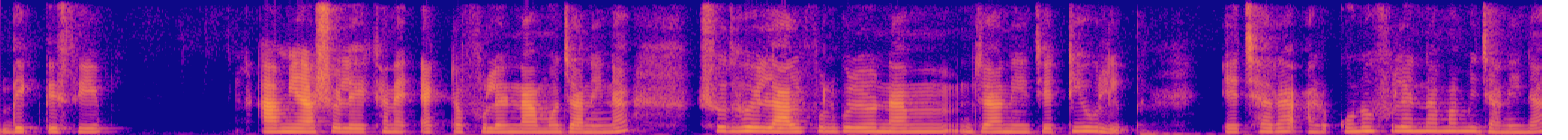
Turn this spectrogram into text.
দেখতেছি। আমি আসলে এখানে একটা ফুলের নামও জানি না। শুধু ওই লাল ফুলগুলোর নাম জানি যে টিউলিপ। এছাড়া আর কোনো ফুলের নাম আমি জানি না।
